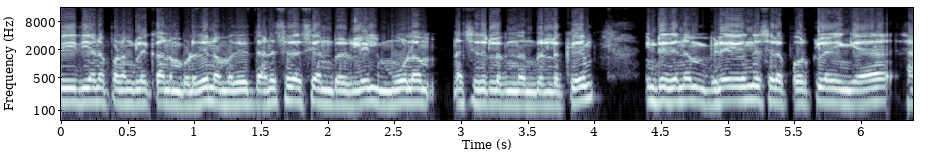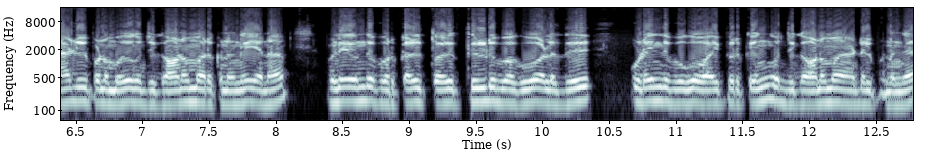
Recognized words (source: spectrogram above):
ரீதியான பலன்களை காணும் பொழுது நமது தனுசு ராசி அன்பர்களில் மூலம் நட்சத்திர நண்பர்களுக்கு இன்றைய தினம் விலையுந்த சில பொருட்களை நீங்க ஹேண்டில் பண்ணும்போது கொஞ்சம் கவனமாக இருக்கணுங்க. ஏன்னா விலையுந்த பொருட்கள் திருடு போகவோ அல்லது உடைந்து போக வாய்ப்பு இருக்குங்க. கொஞ்சம் கவனமாக ஹேண்டில் பண்ணுங்க.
